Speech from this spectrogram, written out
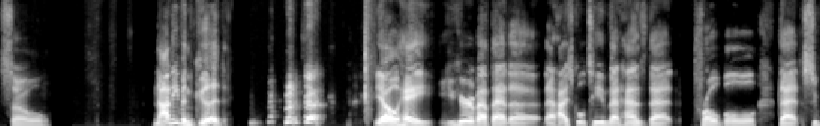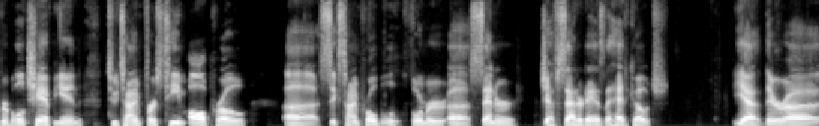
So not even good. Yo, hey, you hear about that uh that high school team that has that Pro Bowl, that Super Bowl champion, two-time first team All-Pro, uh six-time Pro Bowl former uh center Jeff Saturday as the head coach? Yeah, they're uh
